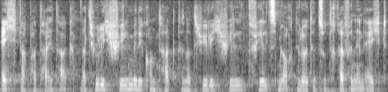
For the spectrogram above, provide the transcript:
echter Parteitag. Natürlich fehlen mir die Kontakte, natürlich fehlt, es mir auch, die Leute zu treffen in echt.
